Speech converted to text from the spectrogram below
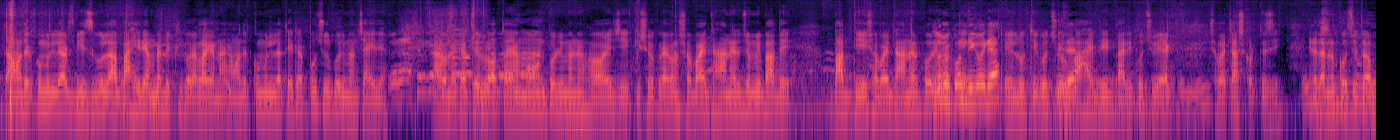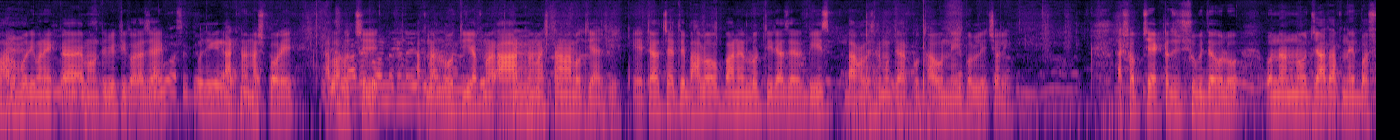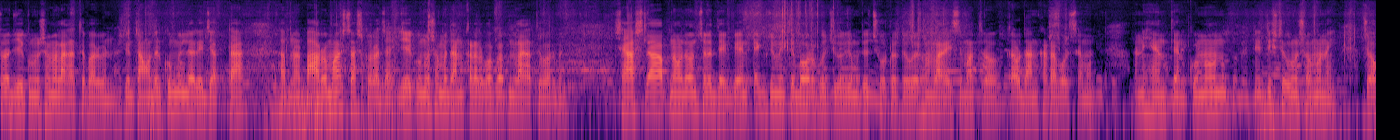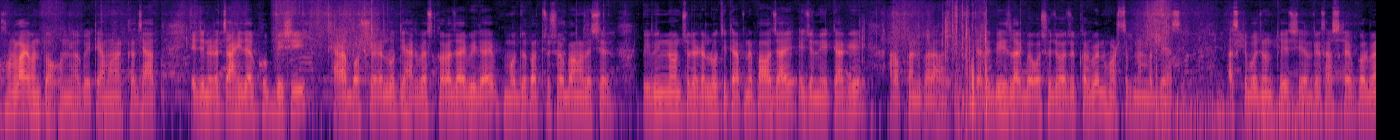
তা আমাদের কুমিল্লার বীজগুলা বাহিরে আমরা বিক্রি করা লাগে না, আমাদের কুমিল্লাতে এটার প্রচুর পরিমাণ চাহিদা। কারণ এটাতে লতা এমন পরিমাণে হয় যে কৃষকরা এখন সবাই ধানের জমি বাদে বাদ দিয়ে সবাই ধানের পরিবর্তে এই লতি কচু বা হাইব্রিড বাড়ি কচু এক সবাই চাষ করতেছি। এটা আপনার কচুটা ভালো পরিমাণে একটা অ্যামাউন্টে বিক্রি করা যায়। আট নয় মাস পরে। আবার হচ্ছে আপনার লতি আপনার আট নয় মাস টানা লতি আসবে। এটা চাইতে ভালো মানের লতি রাজার বীজ বাংলাদেশের মধ্যে আর কোথাও নেই বললেই চলে। আর সবচেয়ে একটা সুবিধা হলো, অন্যান্য জাত আপনি বছরে যে কোনো সময় লাগাতে পারবেন না। কিন্তু আমাদের কুমিল্লার এই জাতটা আপনার বারো মাস চাষ করা যায়। যে কোনো সময় ধান কাটার পর আপনি লাগাতে পারবেন। সে আসলে আপনি আমাদের অঞ্চলে দেখবেন, এক জমিতে বড় কচু, এক জমিতে ছোট কেউ এখন লাগাইছে মাত্র, কারও ধান কাটা পড়ছে এমন। মানে হ্যান ত্যান কোনো নির্দিষ্ট কোনো সময় নেই। যখন লাগাবেন তখনই হবে, এটা এমন একটা জাত। এই জন্য এটা চাহিদা খুব বেশি। সারা বছর এটা লতি হারভেস্ট করা যায় বিদায় মধ্যপ্রাচ্য সহ বাংলাদেশের বিভিন্ন অঞ্চলে এটা লতিটা আপনি পাওয়া যায়। এই জন্য এটাকে রপ্তানি করা হয়। যাদের বীজ লাগবে অবশ্যই যোগাযোগ করবেন, হোয়াটসঅ্যাপ নাম্বার দিয়ে আছে। আজকে পর্যন্তই। চ্যানেলটাকে সাবস্ক্রাইব করবেন।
